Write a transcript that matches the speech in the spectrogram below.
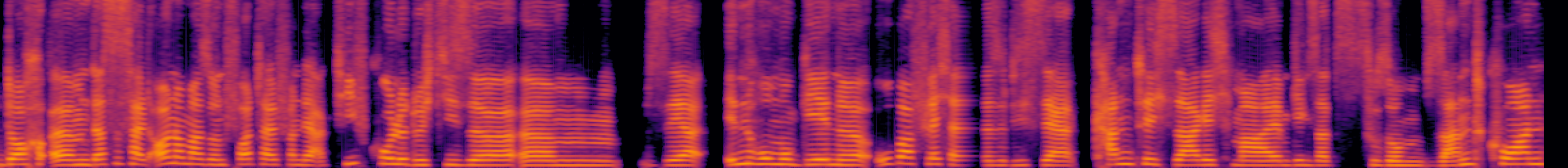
Doch, ähm, das ist halt auch nochmal so ein Vorteil von der Aktivkohle durch diese ähm, sehr inhomogene Oberfläche. Also die ist sehr kantig, sage ich mal, im Gegensatz zu so einem Sandkorn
